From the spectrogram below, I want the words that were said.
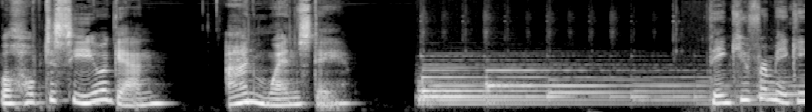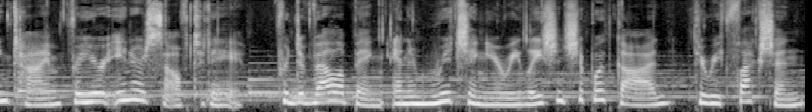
We'll hope to see you again on Wednesday. Thank you for making time for your inner self today, for developing and enriching your relationship with God through reflection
